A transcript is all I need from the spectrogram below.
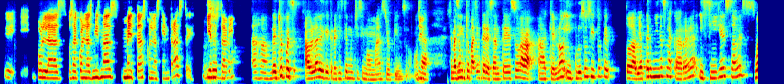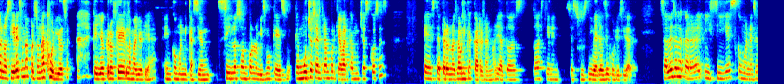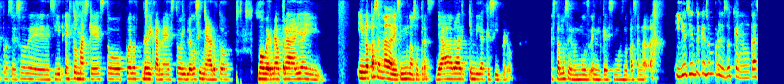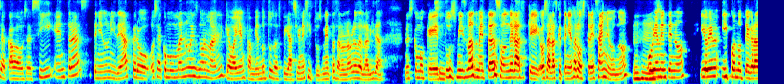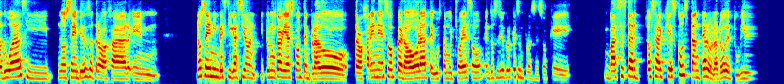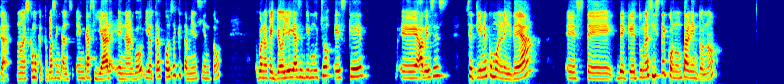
eh, por las, o sea, con las mismas metas con las que entraste. Y eso está bien. Ajá. De hecho, pues habla de que creciste muchísimo más, yo pienso. O sea, se me hace mucho más interesante eso a, a, que no. Incluso siento que todavía terminas la carrera y sigues, ¿sabes? Bueno, si eres una persona curiosa, que yo creo que la mayoría en comunicación sí lo son por lo mismo que es, que muchos entran porque abarca muchas cosas, este, pero no es la única carrera, ¿no? Ya todas, todas tienen sus niveles de curiosidad sales de la carrera y sigues como en ese proceso de decir esto más que esto, puedo dedicarme a esto y luego si me harto, moverme a otra área y, y no pasa nada, decimos nosotras. Ya habrá quien diga que sí, pero estamos en un mood en el que decimos no pasa nada. Y yo siento que es un proceso que nunca se acaba, o sea, sí entras teniendo una idea, pero, o sea, como humano es normal que vayan cambiando tus aspiraciones y tus metas a lo largo de la vida. No es como que tus mismas metas son de las que, o sea, las que tenías a los tres años, ¿no? Obviamente no. Y, y cuando te gradúas y, no sé, empiezas a trabajar en, no sé, en investigación y tú nunca habías contemplado trabajar en eso, pero ahora te gusta mucho eso. Entonces yo creo que es un proceso que vas a estar, o sea, que es constante a lo largo de tu vida. No es como que te puedas encasillar en algo. Y otra cosa que también siento, bueno, que yo llegué a sentir mucho, es que eh, a veces se tiene como la idea este, de que tú naciste con un talento, ¿no?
